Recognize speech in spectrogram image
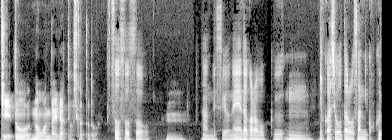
系統の問題であってほしかったと。そうそうそう。うん。なんですよね。だから僕、うん。僕は翔太郎さんに告っ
